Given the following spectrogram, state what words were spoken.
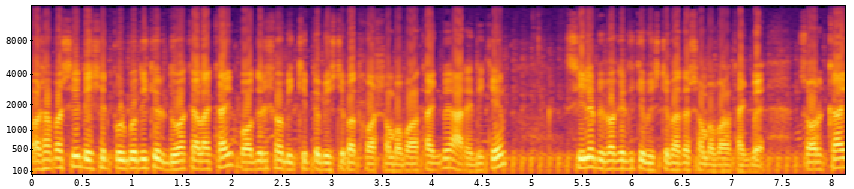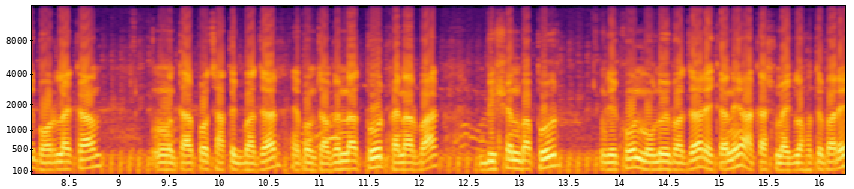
পাশাপাশি দেশের পূর্ব দিকের দুয়াক এলাকায় বজ্রসহ বিক্ষিপ্ত বৃষ্টিপাত হওয়ার সম্ভাবনা থাকবে। আর এদিকে সিলেট বিভাগের দিকে বৃষ্টিপাতের সম্ভাবনা থাকবে। সরকাই বড়লেখা উম, তারপর চাতক বাজার এবং জগন্নাথপুর, ফেনারবাগ বিশনবাপুর দেখুন মৌলুই বাজার, এখানে আকাশ মেঘলা হতে পারে,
